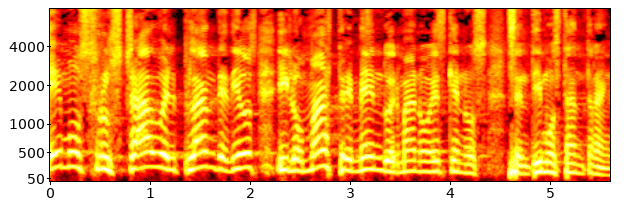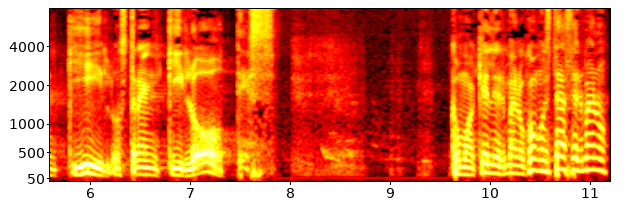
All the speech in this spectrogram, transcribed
hemos frustrado el plan de Dios y lo más tremendo, hermano, es que nos sentimos tan tranquilos, tranquilotes. Como aquel hermano, ¿cómo estás, hermano?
